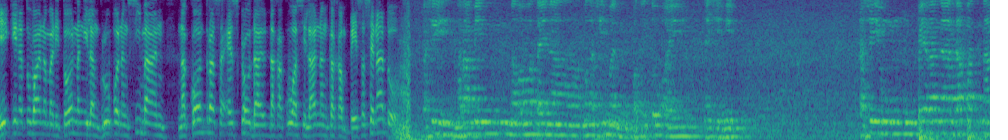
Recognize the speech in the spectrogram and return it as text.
Ikinatuwa naman ito ng ilang grupo ng seaman na kontra sa escrow dahil nakakuha sila ng kakampi sa Senado. Kasi maraming namamatay na mga seaman pag ito ay naisingit. Kasi yung pera na dapat na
